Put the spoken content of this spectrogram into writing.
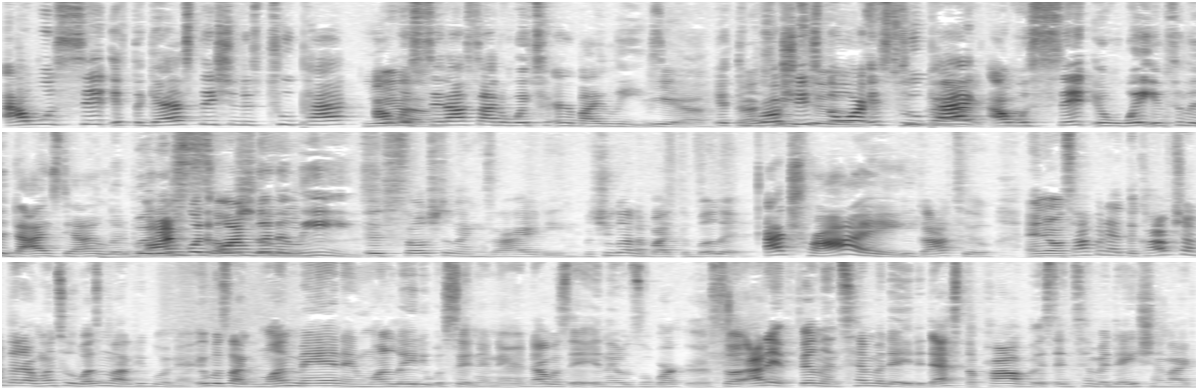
I would sit if the gas station is too packed. Yeah. I would sit outside and wait till everybody leaves. Yeah. If the grocery store is too, packed, packed, I would sit and wait until it dies down a little bit. I'm gonna, social, I'm gonna leave. It's social anxiety, but you gotta bite the bullet. I try. You got to. And on top of that, the coffee shop that I went to wasn't a lot of people in there. It was like one man and one lady was sitting in there. That was it, and it was a worker. So I didn't feel intimidated. That's the problem. It's intimidation. Like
